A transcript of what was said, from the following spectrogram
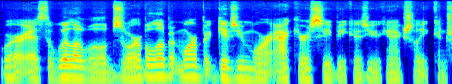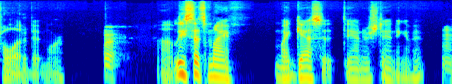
whereas the willow will absorb a little bit more, but gives you more accuracy because you can actually control it a bit more. Huh. Uh, at least that's my my guess at the understanding of it. Hmm.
